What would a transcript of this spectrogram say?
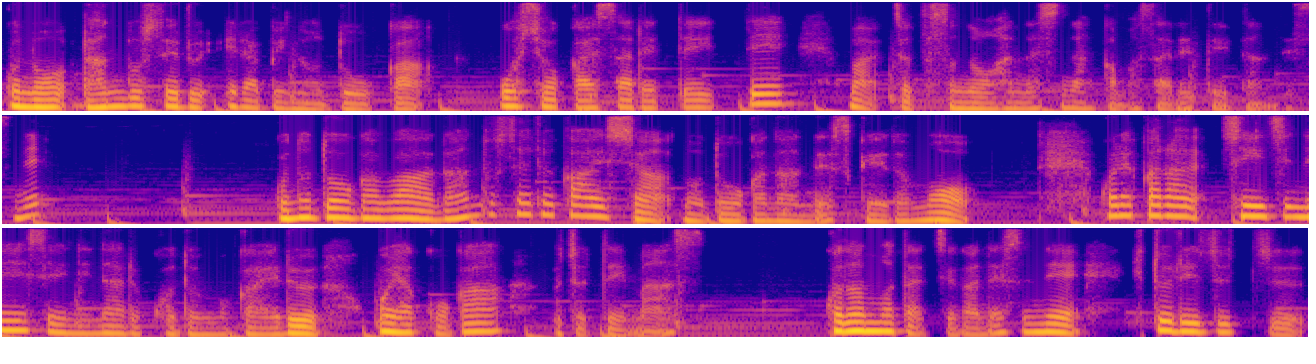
このランドセル選びの動画を紹介されていて、まあ、ちょっとそのお話なんかもされていたんですね。この動画はランドセル会社の動画なんですけれども、これから新1年生になる子供がいる親子が映っています。子供たちがですね、一人ずつ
